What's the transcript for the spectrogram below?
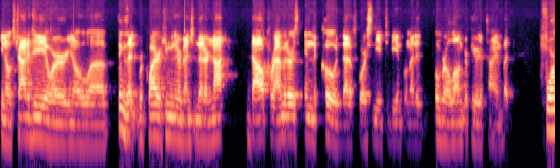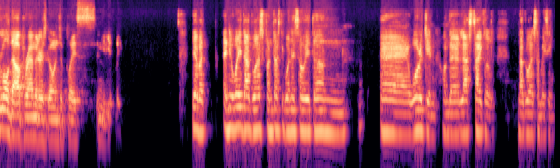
you know strategy or you know uh, things that require human intervention that are not DAO parameters in the code that of course need to be implemented over a longer period of time. But formal DAO parameters go into place immediately. Yeah, but anyway, that was fantastic when I saw it on uh, working on the last cycle. That was amazing.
